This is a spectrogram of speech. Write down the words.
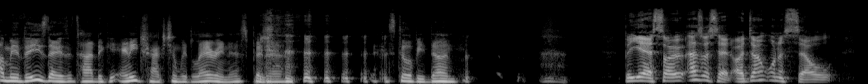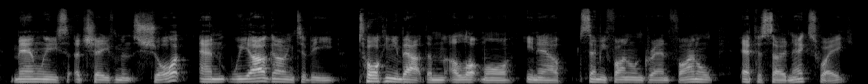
I mean, these days it's hard to get any traction with Larryness, but uh, it can still be done. But yeah, so as I said, I don't want to sell Manly's achievements short, and we are going to be talking about them a lot more in our semi final and grand final episode next week.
